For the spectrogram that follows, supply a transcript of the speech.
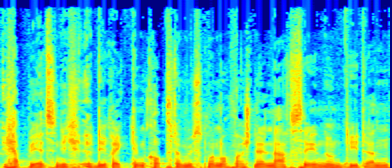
Ich habe jetzt nicht äh, direkt im Kopf, da müsste man nochmal schnell nachsehen und die dann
